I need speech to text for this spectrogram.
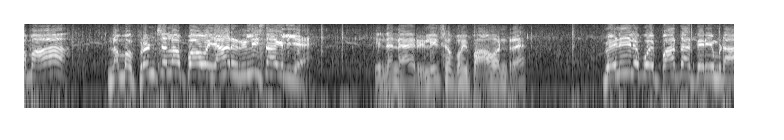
ஆமா நம்ம ஃப்ரெண்ட்ஸ் எல்லாம் பாவம் யாரும் ரிலீஸ் ஆகலையே. என்னண்ணே ரிலீஸ போய் பாவன்ற வெளியில போய் பார்த்தா தெரியும்டா.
